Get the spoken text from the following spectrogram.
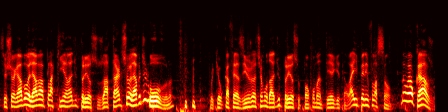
você chegava e olhava a plaquinha lá de preços. À tarde você olhava de novo, né? Porque o cafezinho já tinha mudado de preço, pão com manteiga e tal. A hiperinflação. Não é o caso.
